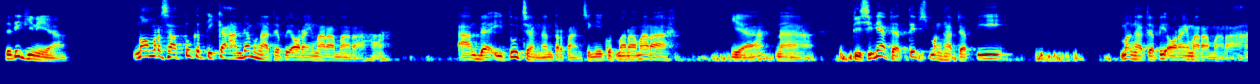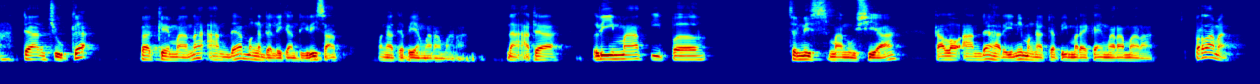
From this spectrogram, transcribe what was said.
Jadi gini ya, nomor satu ketika Anda menghadapi orang yang marah-marah, Anda itu jangan terpancing ikut marah-marah. Ya, nah di sini ada tips menghadapi menghadapi orang yang marah-marah dan juga bagaimana Anda mengendalikan diri saat menghadapi yang marah-marah. Nah, ada lima tipe jenis manusia kalau Anda hari ini menghadapi mereka yang marah-marah. Pertama,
